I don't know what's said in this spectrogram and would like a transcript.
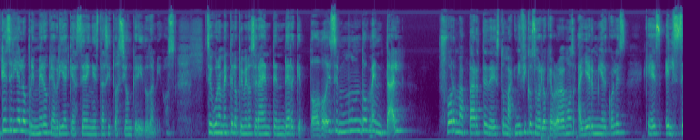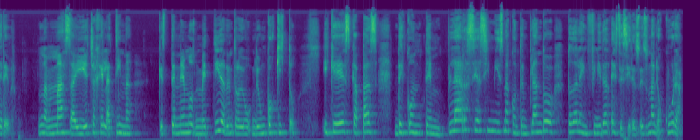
¿qué sería lo primero que habría que hacer en esta situación, queridos amigos? Seguramente lo primero será entender que todo ese mundo mental forma parte de esto magnífico sobre lo que hablábamos ayer miércoles, que es el cerebro. Una masa ahí hecha gelatina que tenemos metida dentro de un, coquito y que es capaz de contemplarse a sí misma, contemplando toda la infinidad, es decir, es, es una locura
